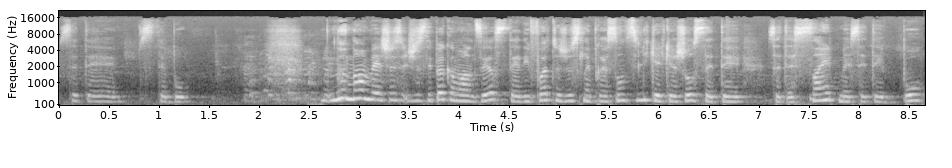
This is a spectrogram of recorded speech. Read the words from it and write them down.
C'était, c'était beau. Non, non, mais je, je sais pas comment le dire. C'était des fois, tu as juste l'impression, tu lis quelque chose, c'était, simple, mais c'était beau.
